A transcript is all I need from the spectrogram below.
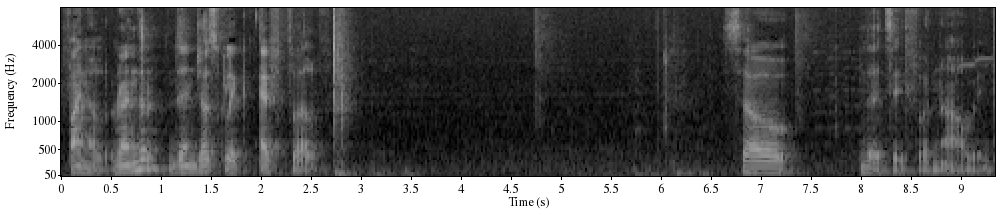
final render, then just click F12. So that's it for now with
